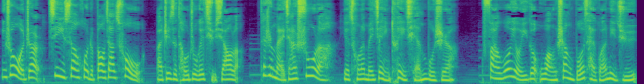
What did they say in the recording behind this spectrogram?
你说我这儿计算或者报价错误，把这次投注给取消了。但是买家输了，也从来没见你退钱，不是？法国有一个网上博彩管理局，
